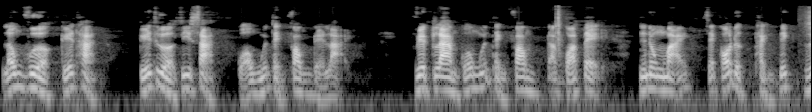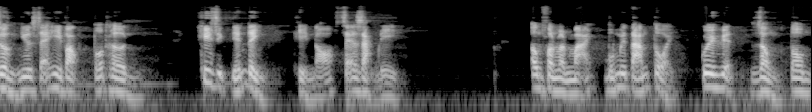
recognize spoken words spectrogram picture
là ông vừa kế thản kế thừa di sản của ông Nguyễn Thành Phong để lại. Việc làm của ông Nguyễn Thành Phong đã quá tệ nên ông Mãi sẽ có được thành tích dường như sẽ hy vọng tốt hơn. Khi dịch đến đỉnh thì nó sẽ giảm đi. Ông Phan Văn Mãi, 48 tuổi, quê huyện Rồng Tôm,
